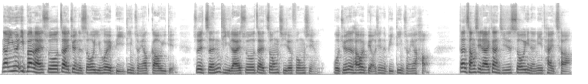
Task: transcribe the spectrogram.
那因为一般来说，债券的收益会比定存要高一点，所以整体来说，在中期的风险，我觉得它会表现的比定存要好。但长期来看，其实收益能力太差，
